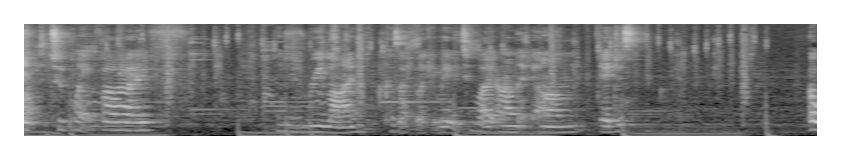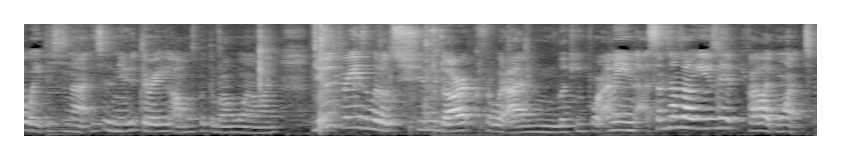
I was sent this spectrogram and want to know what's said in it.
With 2.5 and just reline because I feel like it made it too light around the um, edges. Oh wait, this is not, this is Nude 3, almost put the wrong one on. Nude 3 is a little too dark for what I'm looking for. I mean, sometimes I'll use it if I like want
